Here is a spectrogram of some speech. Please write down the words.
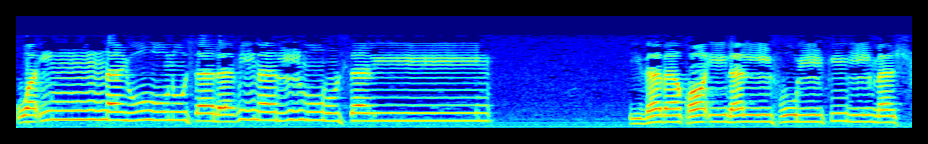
وإن يونس لمن المرسلين إذا بق إلى الفلك المشحون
